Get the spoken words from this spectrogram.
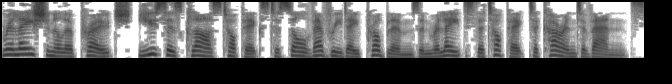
Relational approach, uses class topics to solve everyday problems and relates the topic to current events.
